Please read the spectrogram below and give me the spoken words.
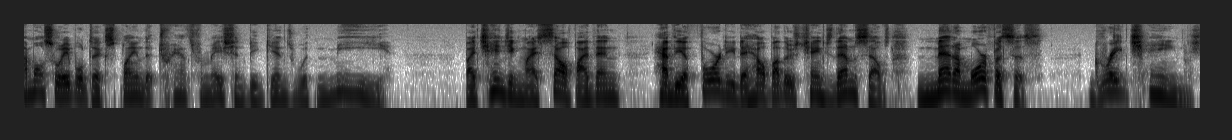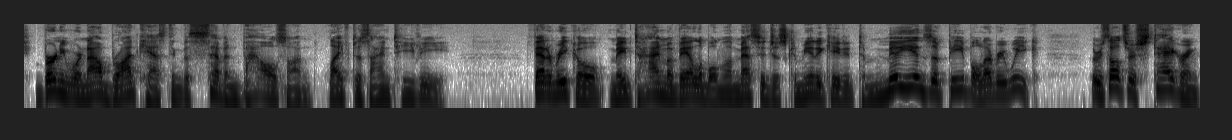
I'm also able to explain that transformation begins with me. By changing myself, I then have the authority to help others change themselves. Metamorphosis, great change. Bernie, we're now broadcasting the seven vows on Life Design TV. Federico made time available, and the message is communicated to millions of people every week. The results are staggering.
